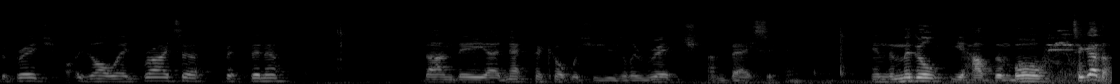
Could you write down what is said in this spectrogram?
The bridge is always brighter, a bit thinner than the uh, neck pickup, which is usually rich and bassy. In the middle, you have them both together.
